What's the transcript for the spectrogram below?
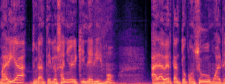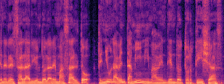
María, durante los años del kirchnerismo, al haber tanto consumo, al tener el salario en dólares más alto, tenía una venta mínima vendiendo tortillas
